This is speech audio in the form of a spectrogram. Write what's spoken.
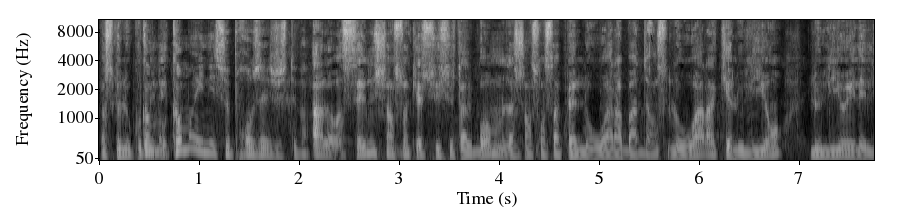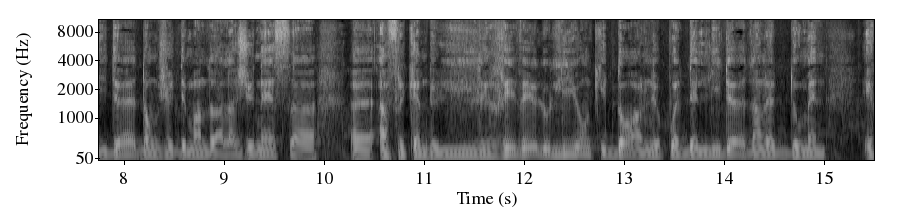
Parce que le comment, comment est né ce projet justement? Alors c'est une chanson qui est sur cet album. La chanson s'appelle le Waraba Dance. Le Wara qui est le lion, le lion il est leader. Donc je demande à la jeunesse euh, euh, africaine de rêver le lion qui dort en eux pour être des leaders dans leur domaine. Et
